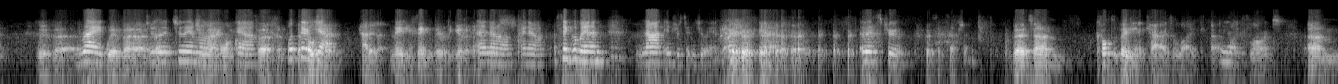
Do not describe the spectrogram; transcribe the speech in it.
with uh, Right. with uh, Julian, Julianne Moore. Yeah. Firth. Well, the yeah. had it made you think that they were together. I know, course- I know. A single man, not interested in Julianne. Moore. yeah, that's true. That's exception. But um, cultivating a character like uh, Yeah. like Florence, um,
